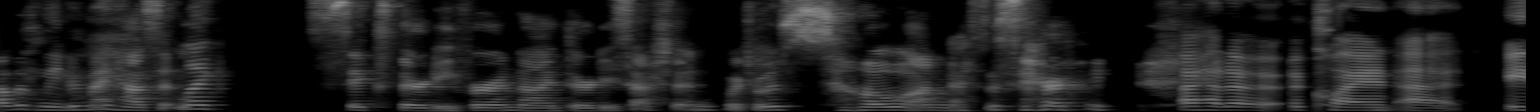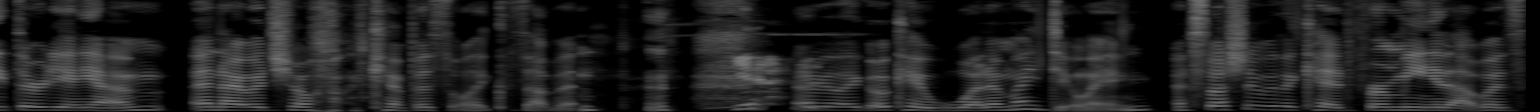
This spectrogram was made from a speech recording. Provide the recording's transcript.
I was leaving my house at like 6.30 for a 9.30 session, which was so unnecessary. I had a, a client at 8:30 a.m. and I would show up on campus at like 7. Yeah. I'd be like, "Okay, what am I doing?" Especially with a kid for me that was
